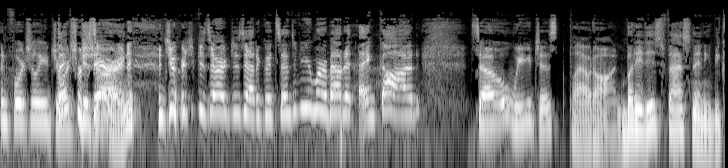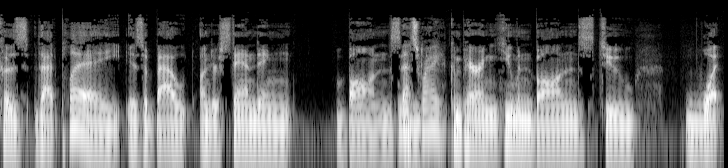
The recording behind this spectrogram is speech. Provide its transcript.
Unfortunately, George Thanks for sharing. Gizzard, George Grizzard just had a good sense of humor about it, thank God. So we just plowed on. But it is fascinating because that play is about understanding bonds. That's and right. Comparing human bonds to what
